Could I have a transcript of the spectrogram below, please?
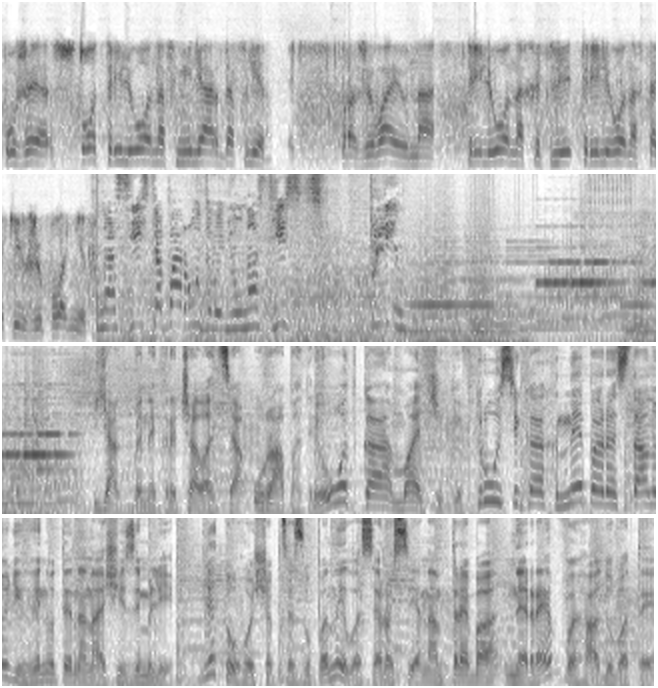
уже 100 триллионов миллиардов лет блядь, проживаю на триллионах и триллионах таких же планет. У нас есть оборудование, у нас есть, блин, Як би не кричала ця ура патріотка, мальчики в трусіках не перестануть гинути на нашій землі. Для того щоб це зупинилося, росіянам треба не реп вигадувати,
